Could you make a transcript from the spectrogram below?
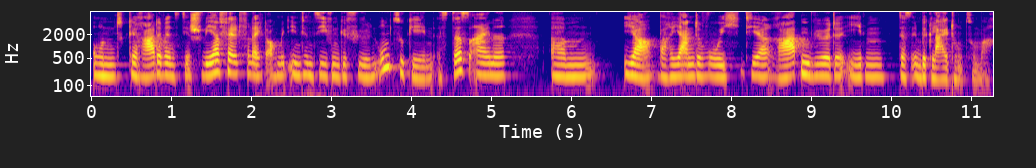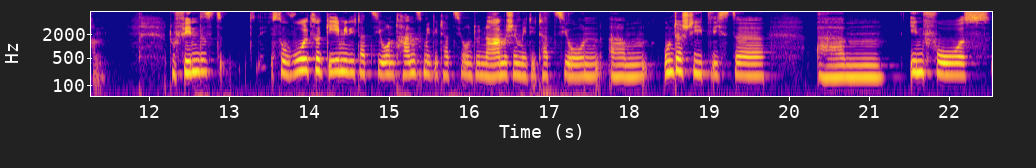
Und gerade wenn es dir schwerfällt, vielleicht auch mit intensiven Gefühlen umzugehen, ist das eine ähm, ja, Variante, wo ich dir raten würde, eben das in Begleitung zu machen. Du findest sowohl zur Gehmeditation, Tanzmeditation, dynamische Meditation, ähm, unterschiedlichste ähm, Infos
